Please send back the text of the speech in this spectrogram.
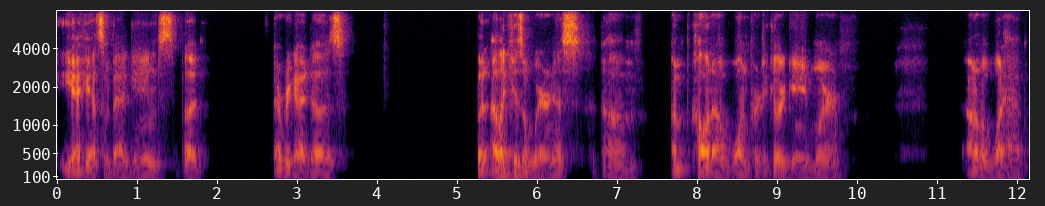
yeah, he had some bad games, but every guy does. But I like his awareness. Um, I'm calling out one particular game where I don't know what happened,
